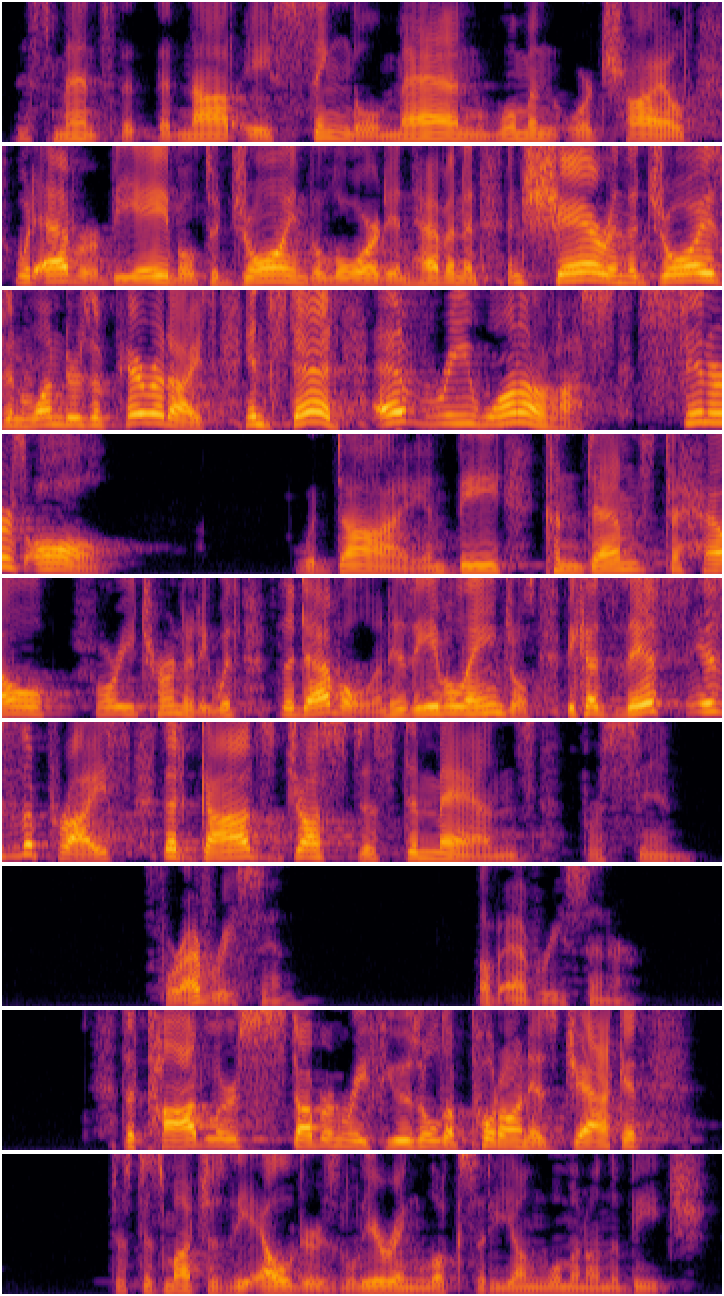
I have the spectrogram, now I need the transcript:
This meant that, that not a single man, woman, or child would ever be able to join the Lord in heaven and, and share in the joys and wonders of paradise. Instead, every one of us, sinners all, would die and be condemned to hell for eternity with the devil and his evil angels, because this is the price that God's justice demands for sin, for every sin of every sinner. The toddler's stubborn refusal to put on his jacket, just as much as the elder's leering looks at a young woman on the beach.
